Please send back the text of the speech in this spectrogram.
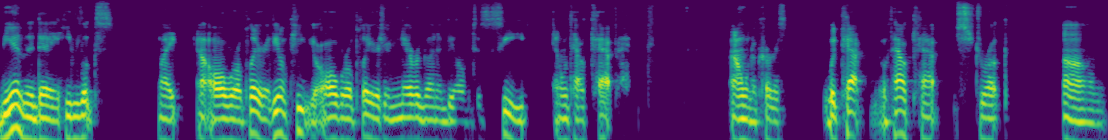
At the end of the day, he looks like an all-world player. If you don't keep your all-world players, you're never going to be able to succeed. And with how Cap, I don't want to curse, with Cap, with how Cap struck, um,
